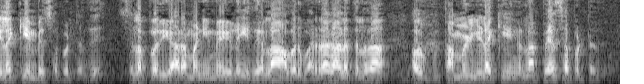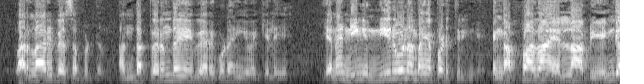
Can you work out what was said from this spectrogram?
இலக்கியம் பேசப்பட்டது சிலப்பதிகாரம் மணிமேகலை இதெல்லாம் அவர் வர்ற காலத்தில் தான் அவர் தமிழ் இலக்கியங்கள்லாம் பேசப்பட்டது வரலாறு பேசப்பட்டது. அந்த பெருந்தகை பேரை கூட நீங்க வைக்கலையே. ஏன்னா நீங்க நிறுவனமயப்படுத்துறீங்க. எங்க அப்பா தான் எல்லாம் அப்படி எங்க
